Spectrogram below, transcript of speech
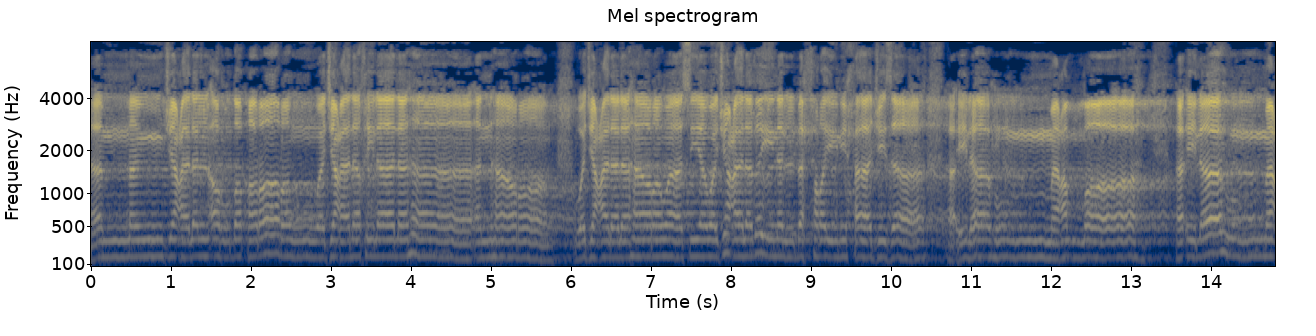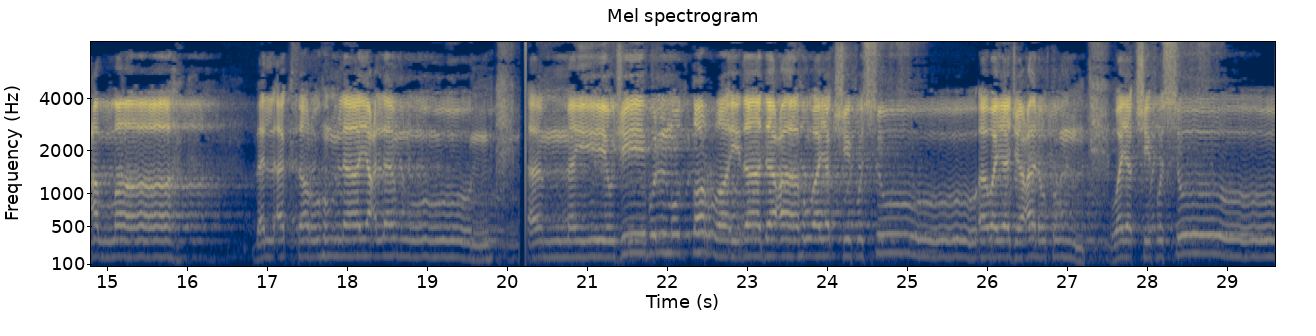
أمن جعل الأرض قرارا وجعل خلالها أنهارا وجعل لها رواسي وجعل بين البحرين حاجزا أإله مع الله أإله مع الله بل أكثرهم لا يعلمون أمن يجيب المضطر إذا دعاه ويكشف السوء ويجعلكم ويكشف السوء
